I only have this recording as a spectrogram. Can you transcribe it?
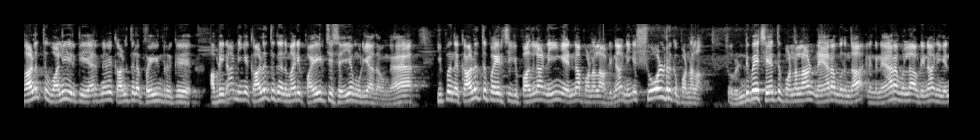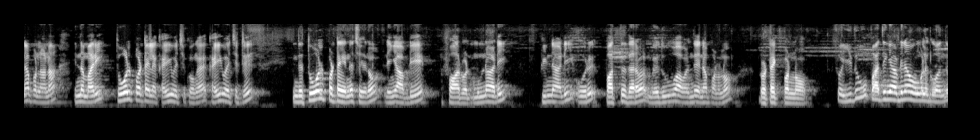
கழுத்து வலி இருக்குது ஏற்கனவே கழுத்தில் பெயின் இருக்குது அப்படின்னா நீங்கள் கழுத்துக்கு அந்த மாதிரி பயிற்சி செய்ய முடியாதவங்க இப்போ இந்த கழுத்து பயிற்சிக்கு பதிலாக நீங்கள் என்ன பண்ணலாம் அப்படின்னா நீங்கள் ஷோல்டருக்கு பண்ணலாம். ஸோ ரெண்டுமே சேர்த்து பண்ணலாம் நேரம் இருந்தால் எனக்கு நேரம் இல்லை அப்படின்னா நீங்கள் என்ன பண்ணலான்னா இந்த மாதிரி தோள்பட்டையில் கை வச்சுக்கோங்க. கை வச்சுட்டு இந்த தோள்பட்டை என்ன செய்யணும் நீங்கள் அப்படியே ஃபார்வர்ட் முன்னாடி பின்னாடி ஒரு பத்து தடவை மெதுவாக வந்து என்ன பண்ணணும் ப்ரொடெக்ட் பண்ணணும். ஸோ இதுவும் பார்த்தீங்க அப்படின்னா உங்களுக்கு வந்து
